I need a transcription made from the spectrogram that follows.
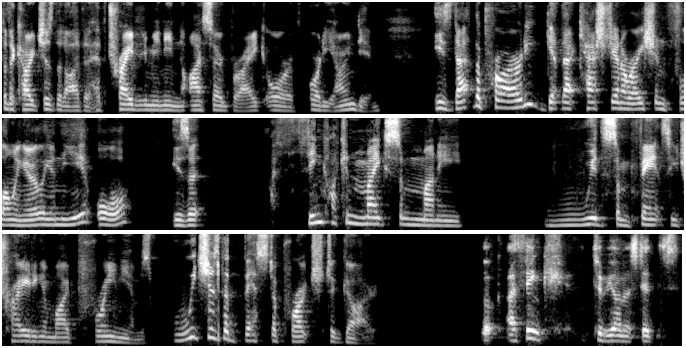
for the coaches that either have traded him in in ISO break or have already owned him. Is that the priority? Get that cash generation flowing early in the year? Or is it, I think I can make some money with some fancy trading in my premiums? Which is the best approach to go? Look, I think to be honest, it's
